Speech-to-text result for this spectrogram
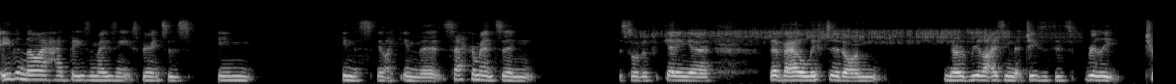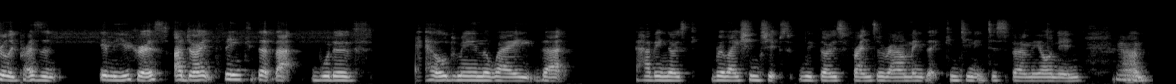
even though I had these amazing experiences in in this like in the sacraments and sort of getting a the veil lifted on, you know, realizing that Jesus is really truly present in the Eucharist. I don't think that that would have held me in the way that having those relationships with those friends around me that continued to spur me on in um,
